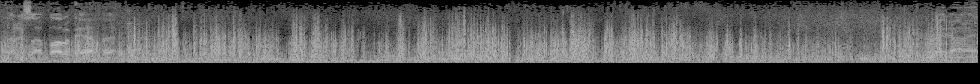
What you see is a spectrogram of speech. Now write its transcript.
Thought I saw a bottle cap, but right on it.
